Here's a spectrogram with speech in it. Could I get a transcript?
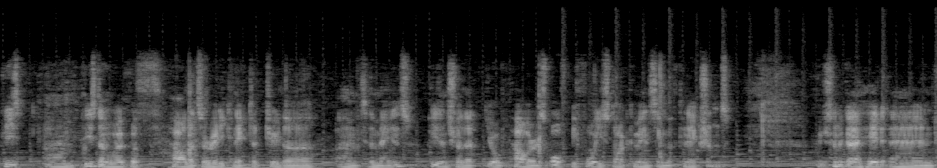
please um, please don't work with power that's already connected to the um, to the mains. Please ensure that your power is off before you start commencing with connections. We're just going to go ahead and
